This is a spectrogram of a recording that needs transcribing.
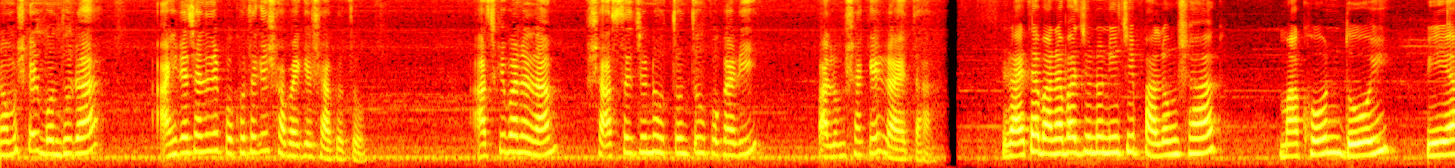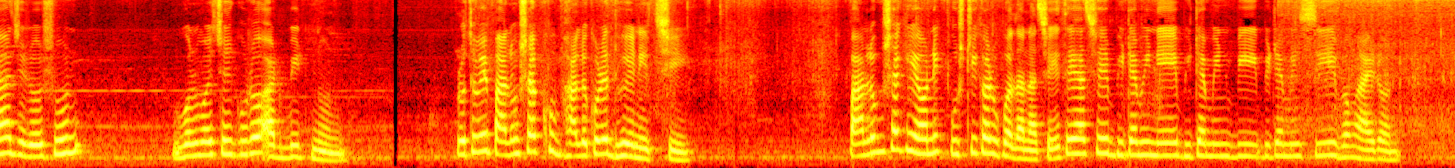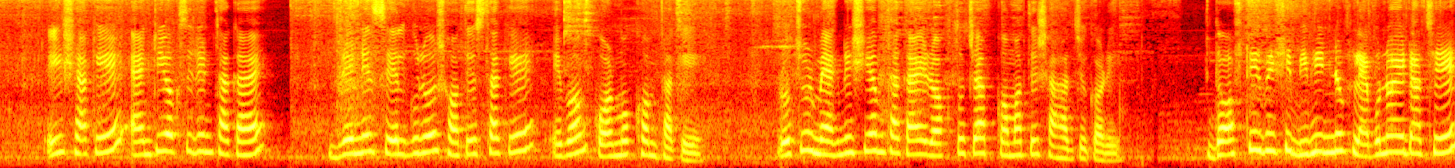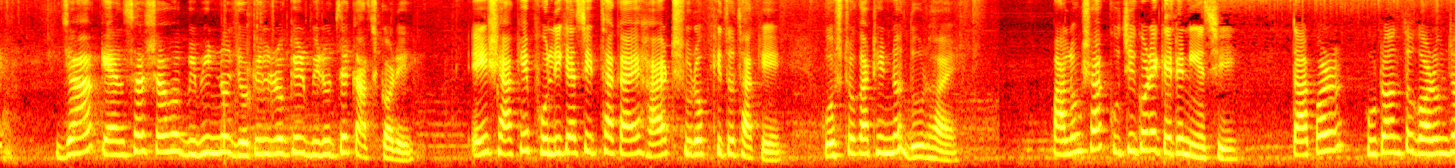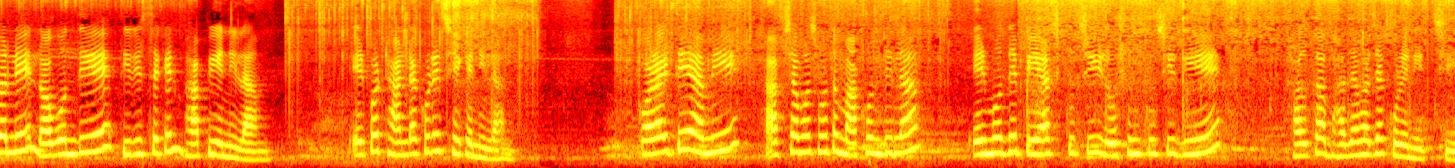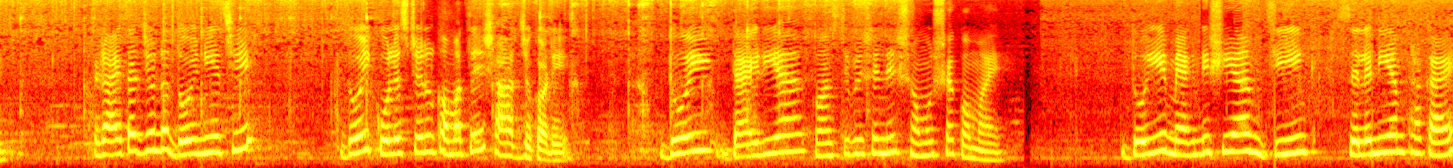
নমস্কার বন্ধুরা, আহিরা চ্যানেলের পক্ষ থেকে সবাইকে স্বাগত। আজকে বানালাম স্বাস্থ্যের জন্য অত্যন্ত উপকারী পালং শাকের রায়তা। রায়তা বানাবার জন্য নিয়েছি পালং শাক, মাখন, দই, পেঁয়াজ, রসুন, গোলমরিচের গুঁড়ো আর বিট নুন। প্রথমে পালং শাক খুব ভালো করে ধুয়ে নিচ্ছি। পালং শাকে অনেক পুষ্টিকর উপাদান আছে। এতে আছে vitamin A, vitamin B, vitamin C এবং আয়রন। এই শাকে অ্যান্টিঅক্সিডেন্ট থাকায় ব্রেনের সেলগুলো সতেজ থাকে এবং কর্মক্ষম থাকে। প্রচুর ম্যাগনেশিয়াম থাকায় রক্তচাপ কমাতে সাহায্য করে। দশটির বেশি বিভিন্ন ফ্ল্যাবোনয়েড আছে যা ক্যান্সার সহ বিভিন্ন জটিল রোগের বিরুদ্ধে কাজ করে। এই শাকে ফলিক অ্যাসিড থাকায় হার্ট সুরক্ষিত থাকে, কোষ্ঠকাঠিন্য দূর হয়। পালং শাক কুচি করে কেটে নিয়েছি। তারপর ফুটন্ত গরম জলে লবণ দিয়ে তিরিশ সেকেন্ড ভাপিয়ে নিলাম। এরপর ঠান্ডা করে ছেঁকে নিলাম। কড়াইতে আমি হাফ চামচ মতো মাখন দিলাম। এর মধ্যে পেঁয়াজ কুচি, রসুন কুচি দিয়ে হালকা ভাজা ভাজা করে নিচ্ছি। রায়তার জন্য দই নিয়েছি। দই কোলেস্টেরল কমাতে সাহায্য করে। দই ডায়রিয়া কনস্টিপেশনের সমস্যা কমায়। দইয়ে ম্যাগনেশিয়াম, জিঙ্ক সেলেনিয়াম থাকায়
